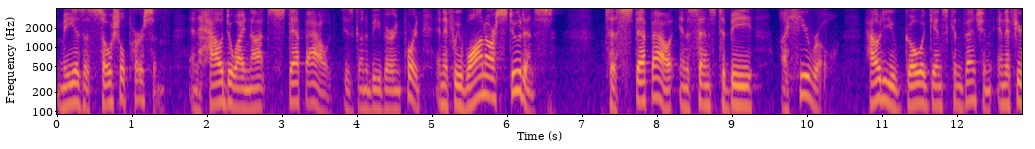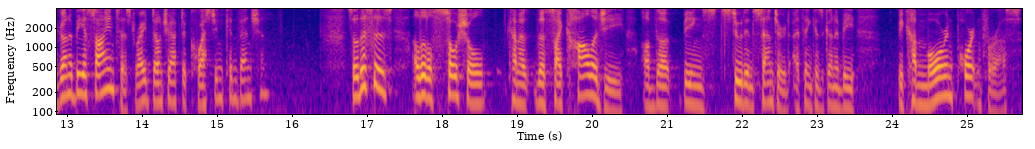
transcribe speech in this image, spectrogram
me as a social person and how do I not step out is going to be very important. And if we want our students to step out, in a sense, to be a hero, how do you go against convention? And if you're going to be a scientist, right, don't you have to question convention? So this is a little social, kind of the psychology of the being student-centered, I think is going to be become more important for us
